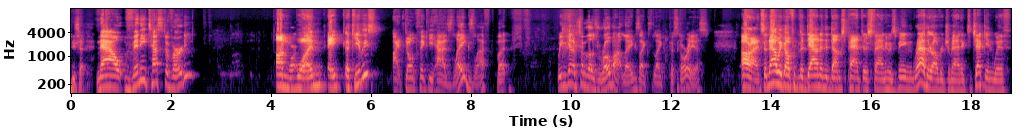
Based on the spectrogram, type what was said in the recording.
Too short. Now Vinny Testaverde on one eight Achilles. I don't think he has legs left, but we can get him some of those robot legs like like Pistorius. All right, so now we go from the down in the dumps Panthers fan who's being rather over dramatic to check in with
